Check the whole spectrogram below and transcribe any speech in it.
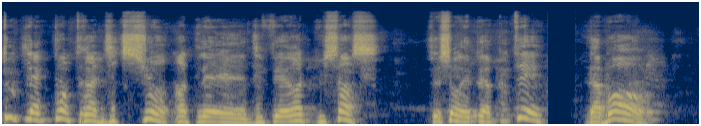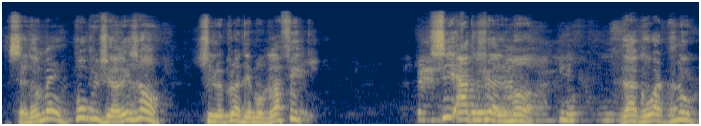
toutes les contradictions entre les différentes puissances se sont répercutées. D'abord, c'est nommé pour plusieurs raisons sur le plan démographique. Si actuellement, la Guadeloupe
